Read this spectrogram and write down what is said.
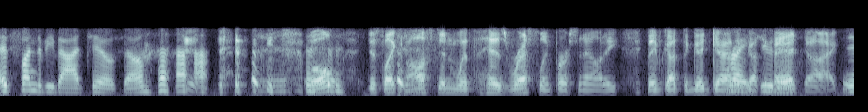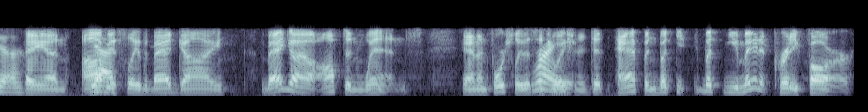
it's fun to be bad too. So well, just like Austin with his wrestling personality, they've got the good guy, Right, they've got Judas. the bad guy. yeah, And obviously the bad guy the bad guy often wins. And unfortunately this Right. situation it didn't happen, but you, but you made it pretty far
